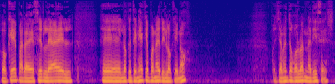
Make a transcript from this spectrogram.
o, qué, para decirle a él eh, lo que tenía que poner y lo que no. Pues ya me tocó las narices.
